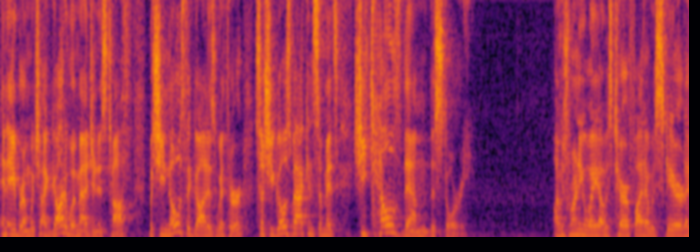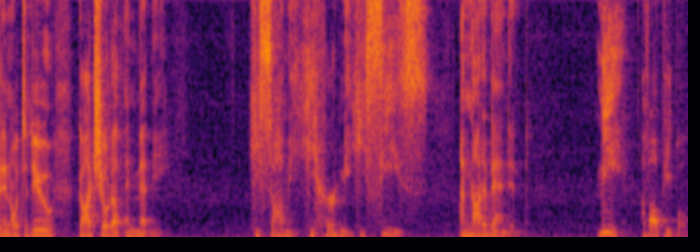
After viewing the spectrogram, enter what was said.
and Abram, which I got to imagine is tough, but she knows that God is with her. So she goes back and submits. She tells them the story. I was running away. I was terrified. I was scared. I didn't know what to do. God showed up and met me. He saw me. He heard me. He sees. I'm not abandoned. Me, of all people.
